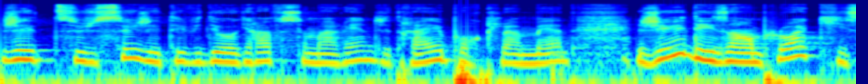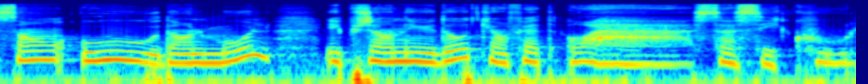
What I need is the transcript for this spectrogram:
J'ai, tu sais, j'ai été vidéographe sous-marine, j'ai travaillé pour Club J'ai eu des emplois qui sont ou dans le moule, et puis j'en ai eu d'autres qui ont fait Waouh, ça c'est cool.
